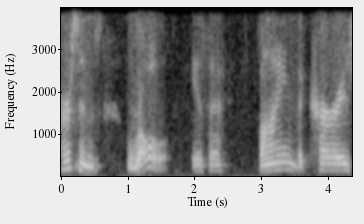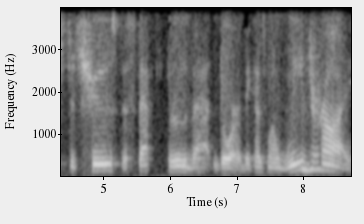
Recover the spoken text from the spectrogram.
person's role is to find the courage to choose to step through that door. Because when we mm-hmm. try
